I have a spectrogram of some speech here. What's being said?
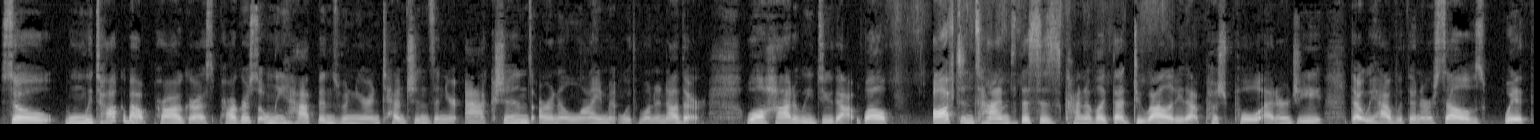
So, when we talk about progress, progress only happens when your intentions and your actions are in alignment with one another. Well, how do we do that? Well, oftentimes this is kind of like that duality, that push pull energy that we have within ourselves with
